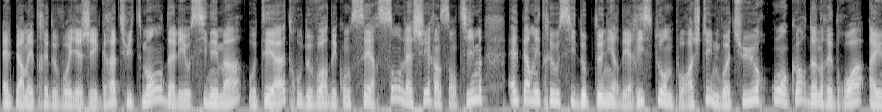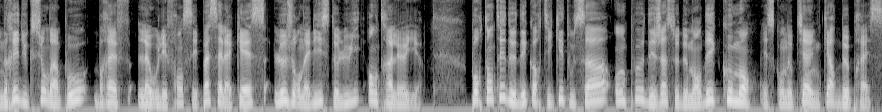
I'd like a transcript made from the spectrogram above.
Elle permettrait de voyager gratuitement, d'aller au cinéma, au théâtre ou de voir des concerts sans lâcher un centime. Elle permettrait aussi d'obtenir des ristournes pour acheter une voiture ou encore donnerait droit à une réduction d'impôts. Bref, là où les Français passent à la caisse, le journaliste, lui, entre à l'œil. Pour tenter de décortiquer tout ça, on peut déjà se demander comment est-ce qu'on obtient une carte de presse.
